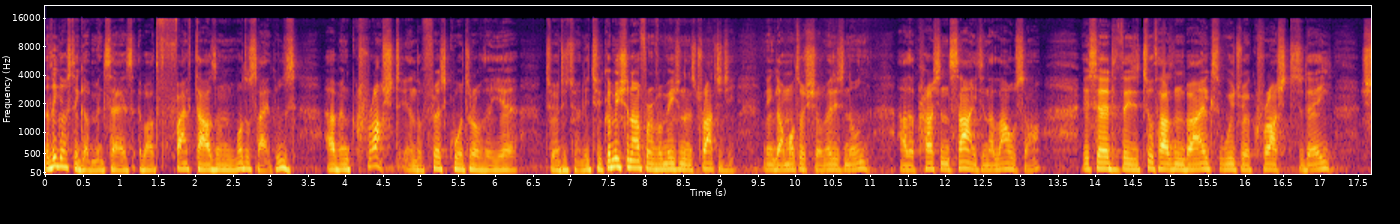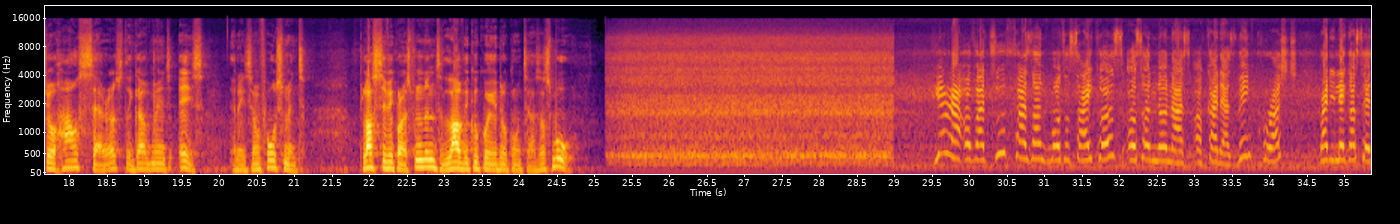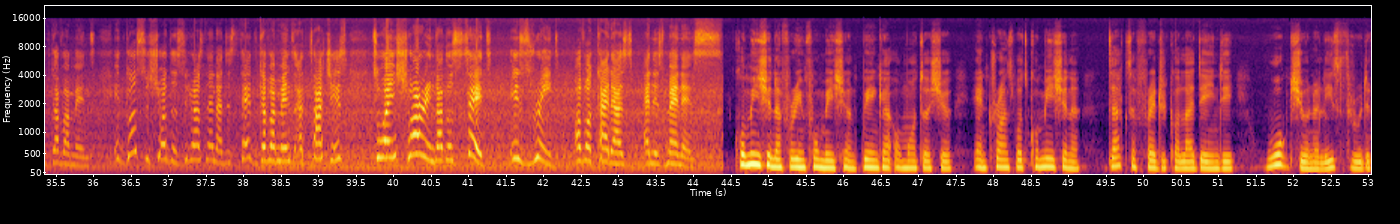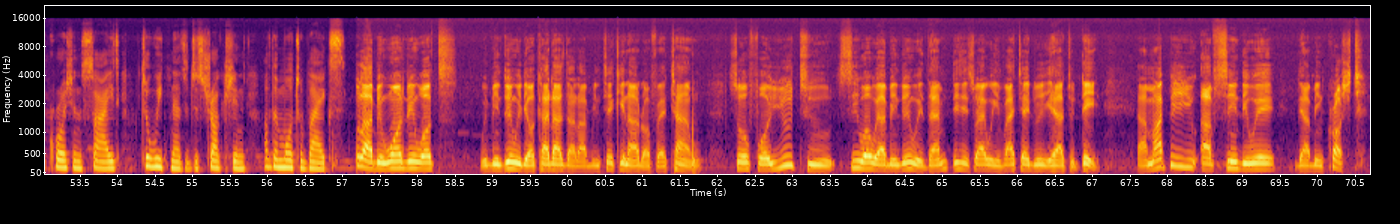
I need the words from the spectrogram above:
The Lagos State government says about 5,000 motorcycles have been crushed in the first quarter of the year 2022. Commissioner for Information and Strategy, Gbenga Omotosho, made it known at the crushing site in Alausa. He said the 2,000 bikes which were crushed today show how serious the government is in its enforcement. Plus TV correspondent Lavi Kukwe tells us more. Here are over 2,000 motorcycles, also known as Okadas, being crushed by the Lagos state government. It goes to show the seriousness that the state government attaches to ensuring that the state is rid of Okadas and its menace. Commissioner for Information Gbenga Omotosho and Transport Commissioner Dr. Frederick Oladeinde walked journalists through the crushing site to witness the destruction of the motorbikes. People have been wondering what we've been doing with the Okadas that have been taken out of a town. So for you to see what we have been doing with them, this is why we invited you here today. I'm happy you have seen the way they have been crushed.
